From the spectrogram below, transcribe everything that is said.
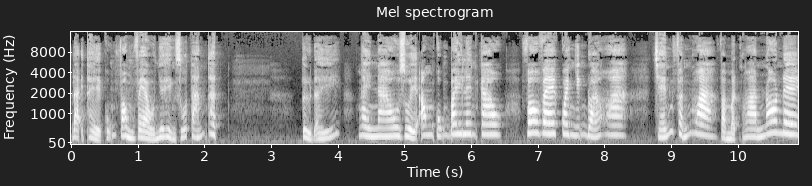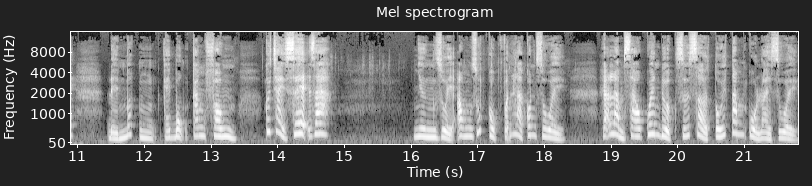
đại thể cũng vòng vèo như hình số 8 thật. Từ đấy, ngày nào ruồi ong cũng bay lên cao, vo ve quanh những đóa hoa, chén phấn hoa và mật hoa no nê, đến mức cái bụng căng phồng, cứ chảy xệ ra. Nhưng ruồi ong rút cục vẫn là con ruồi. Gã làm sao quên được xứ sở tối tăm của loài ruồi,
